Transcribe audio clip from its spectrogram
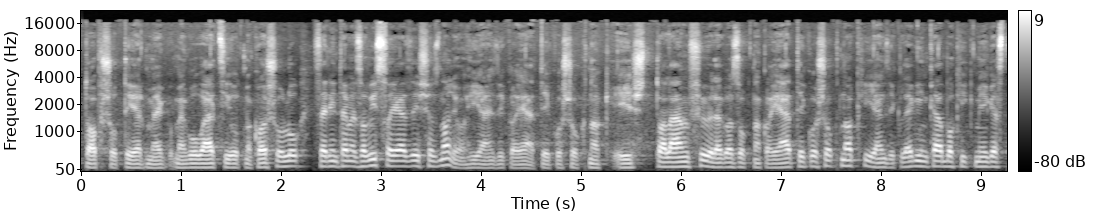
tapsot ér, meg, meg ovációt, hasonló. Szerintem ez a visszajelzés ez nagyon hiányzik a játékosoknak, és talán főleg azoknak a játékosoknak hiányzik leginkább, akik még ezt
